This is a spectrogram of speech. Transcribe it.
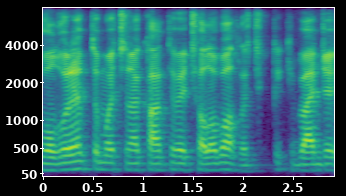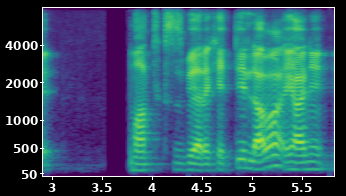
Wolverhampton maçına Kante ve Çalabah'la çıktı ki bence mantıksız bir hareket değildi ama yani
